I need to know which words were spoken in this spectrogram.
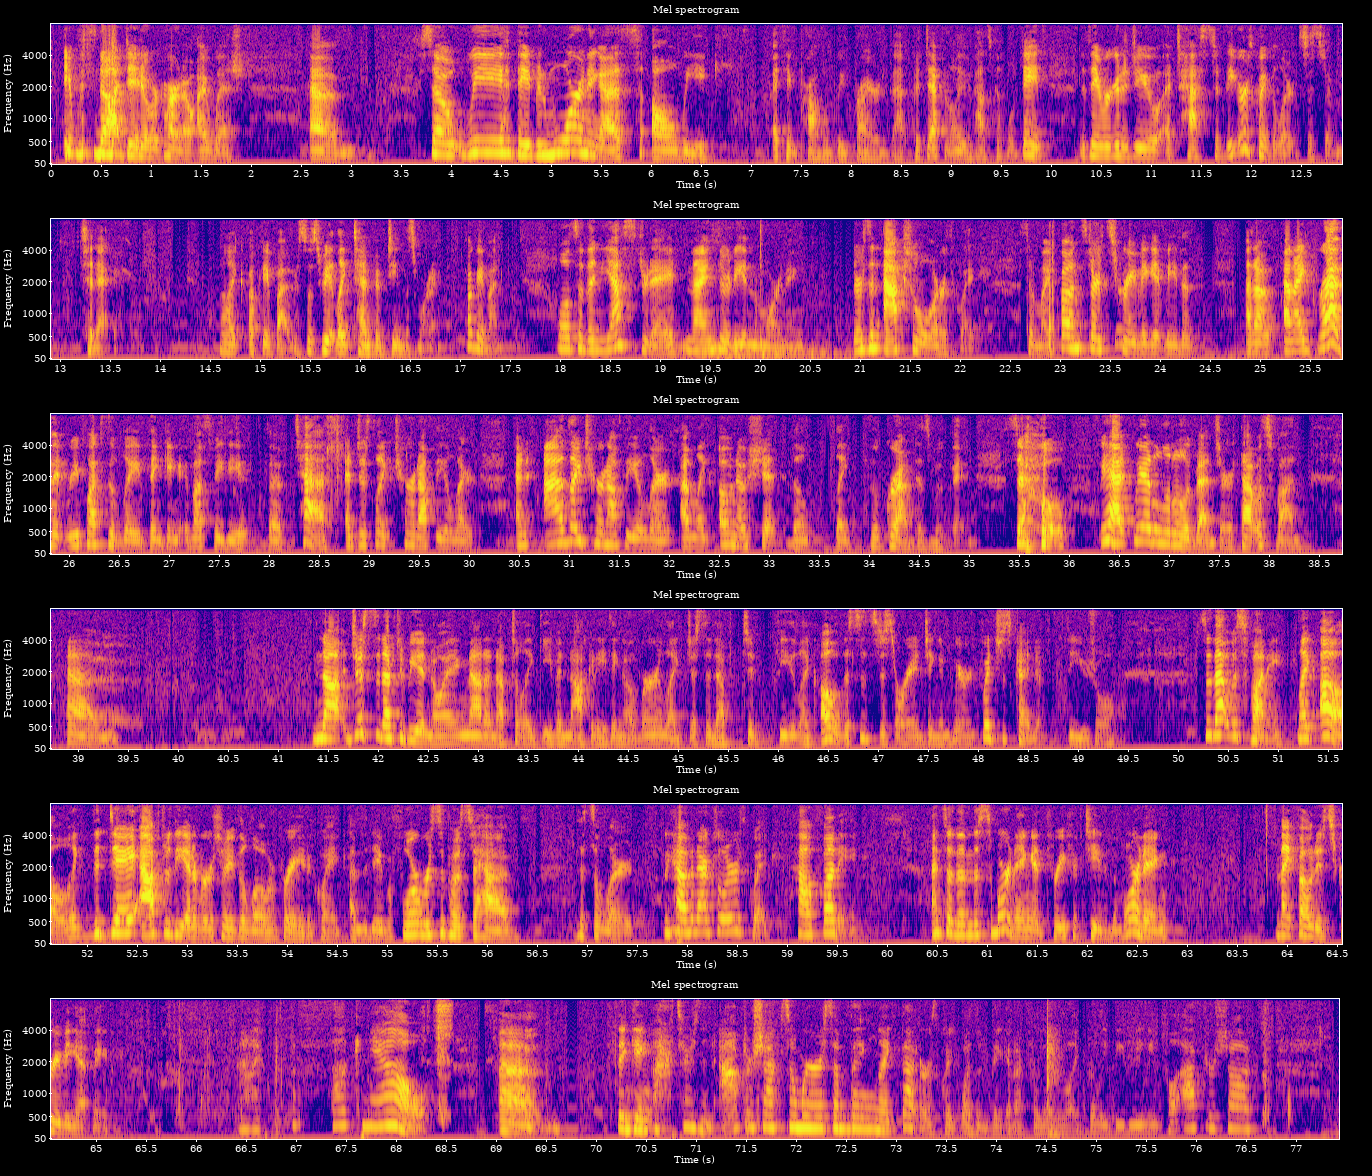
It was not Daniel Ricciardo. I wish. Um, so we they'd been warning us all week. I think probably prior to that, but definitely the past couple of days that they were going to do a test of the earthquake alert system today. We're like, okay, fine. It's supposed to be at like ten fifteen this morning. Okay, fine. Well, so then yesterday, nine thirty in the morning, there's an actual earthquake. So my phone starts screaming at me that, and I and I grab it reflexively, thinking it must be the the test, and just like turn off the alert. And as I turn off the alert, I'm like, oh no shit, the like the ground is moving. So we had we had a little adventure. That was fun. Um, not just enough to be annoying, not enough to like even knock anything over, like just enough to be like, oh, this is disorienting and weird, which is kind of the usual. So that was funny. Like, oh, like the day after the anniversary of the Loma Prieta quake, and the day before we're supposed to have this alert, we have an actual earthquake. How funny! And so then this morning at three fifteen in the morning, my phone is screaming at me. And I'm like, what the fuck now? Um, thinking "Ah, there's an aftershock somewhere or something. Like that earthquake wasn't big enough for there to like really be meaningful aftershocks.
